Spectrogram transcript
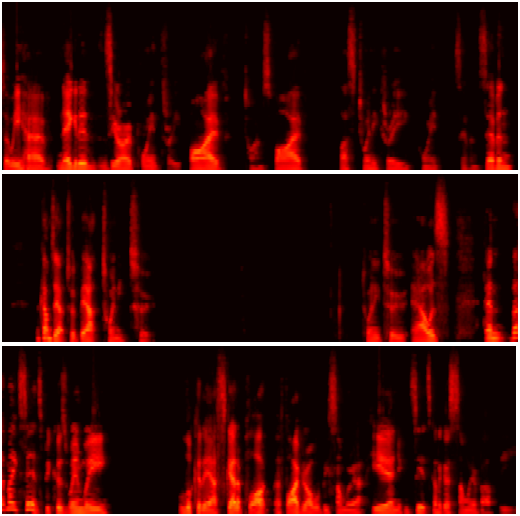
So we have negative 0.35 times 5 plus 23.77. It comes out to about 22. 22 hours. And that makes sense because when we look at our scatter plot, a five-year-old will be somewhere out here, and you can see it's going to go somewhere above the,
